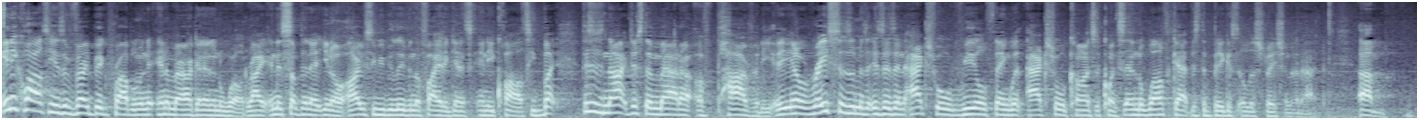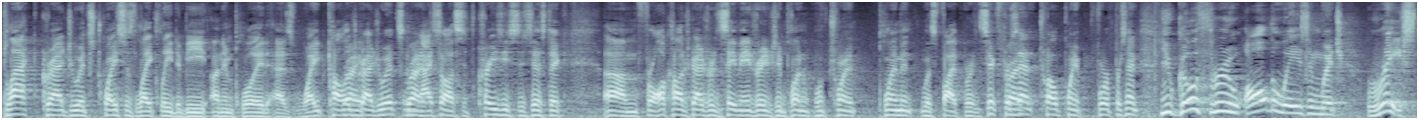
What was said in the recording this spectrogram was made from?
inequality is a very big problem in, in America and in the world, right? And it's something that, you know, obviously we believe in the fight against inequality, but this is not just a matter of poverty. You know, racism is, is, is an actual real thing with actual consequences, and the wealth gap is the biggest illustration of that. Um, black graduates twice as likely to be unemployed as white college Right, graduates. I, mean, right. I saw a crazy statistic um, for all college graduates, the same age range, employment, employment was 5.6%, Right. 12.4%. You go through all the ways in which race,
